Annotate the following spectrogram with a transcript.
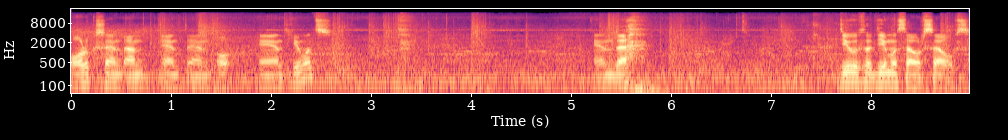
orcs and and and and, and humans. and uh, deal with the demons ourselves,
